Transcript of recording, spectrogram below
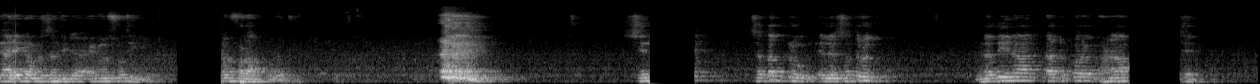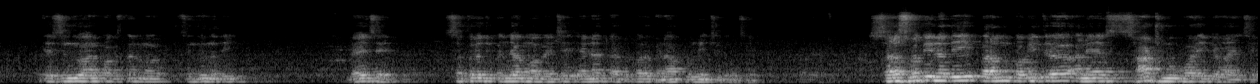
ક્યારેક આમ વસંત ગયા એમાં શું થઈ ગયું? ફળ આપતું નથી. શતદ્રુ એટલે શત્રુજ નદીના તટ પર ઘણા છે. જે સિંધુ હાલ પાકિસ્તાનમાં સિંધુ નદી વહે છે. સતલુજ પંજાબમાં વહે છે. એના તટ પર ઘણા પુણ્ય ચિત્રો છે. સરસ્વતી નદી પરમ પવિત્ર અને સાઠ મુખવાળી કહેવાય છે.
